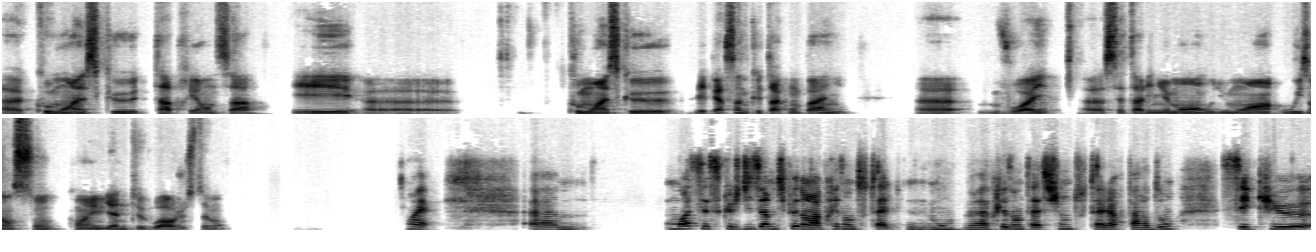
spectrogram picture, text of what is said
Euh, Comment est-ce que tu appréhendes ça? Et comment est-ce que les personnes que tu accompagnes euh, voient euh, cet alignement ou du moins où ils en sont quand ils viennent te voir justement Ouais. Euh, moi, c'est ce que je disais un petit peu dans ma, présentation tout à l'heure, pardon, c'est que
